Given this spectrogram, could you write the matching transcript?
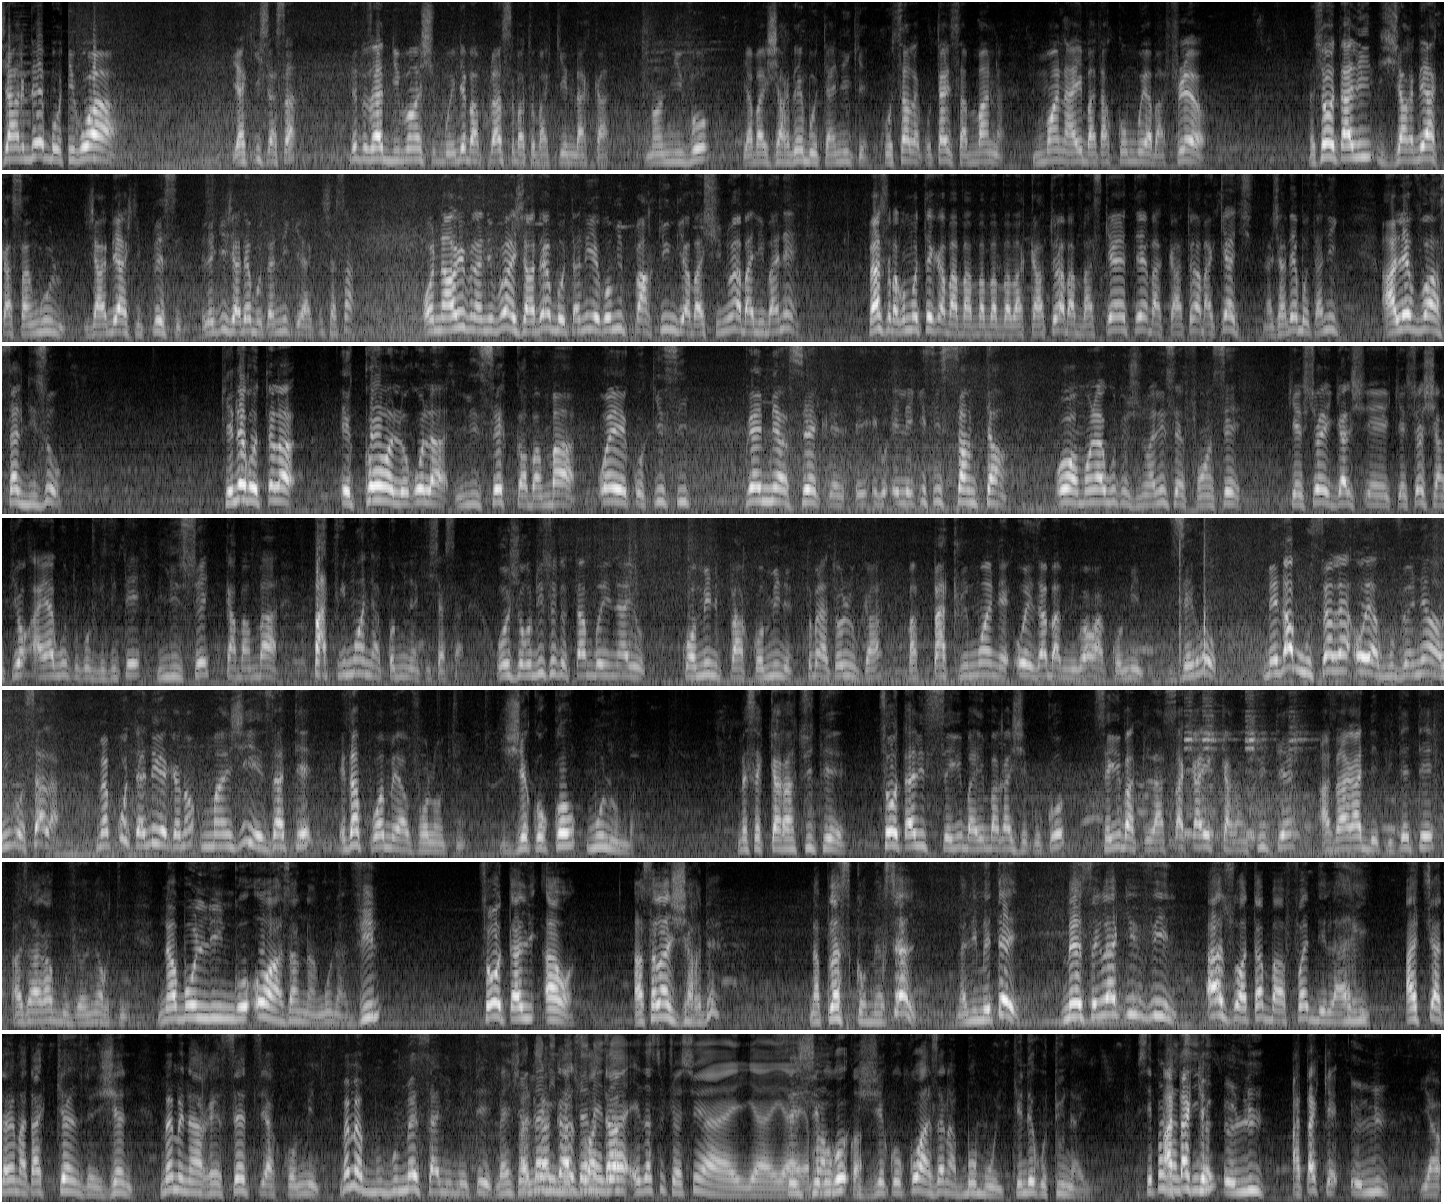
jardin botiroir ya kinshasa nde toza dimanche boye nde baplace bato bakendaka na niveau ya bajardin botanique kosala kotalisa bana mwana ayebata nkombo ya bafleur mais soki otali jardin ya kasangulu jardin ya kipese eleki jardin botanique ya kinshasa on arrive na niveau ya jardin botanique ekomi parking ya bachinois ya balibanais place bakomi oteka bakarton ya babasket bakarton ya baketch na jardin botanique allez voir salle diso kende kotala ekole lokola lycée kabamba oyo ekokisi première siècle e, e, e, elekisi 100 ans oyo oh, amonaki kutu journaliste français question égale eh, question champion aya kutu kovisite lycée kabamba patrimoine ya commune ya kinshasa Aujourd'hui soki totamboli na yo commune par commune tobanda toluka bapatrimoine oyo eza bamiwa ya commune zero mais eza mosala oyo ya gouverneur akoki kosala mais pour te dire que non mangi eza te eza problème ya volonté jekoko mulumba mais c'est 48 heures soki otali seri bayembaka jekoko seri batlasaka ye 48 heures azalaka député te azalaka gouverneur te na bolingo oyo aza nango na ville soki otali awa asala jardin na place commerciale na limete mais esengelaki ville azwa ata bafa de la rue atia ata meme ata 15 jeunes meme na recette ya commune meme bougumese alime te jekoko aza na bomoi kende kotuna ye atake élu atake élu ya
